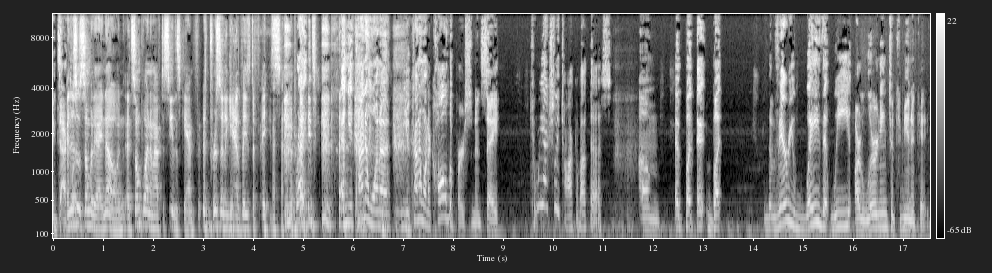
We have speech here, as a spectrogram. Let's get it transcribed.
Exactly. And this is somebody I know, and at some point I'm gonna have to see this can, person again face to face. Right. and you kind of want to, you kind of want to call the person and say, "Can we actually talk about this?" Um, uh, but they, but the very way that we are learning to communicate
